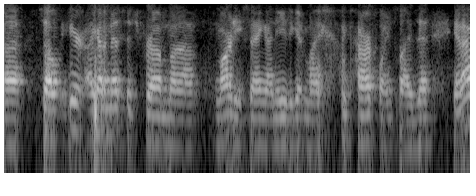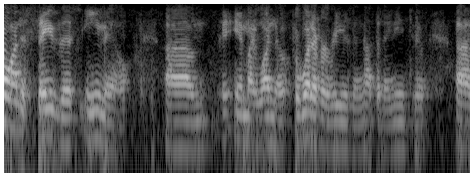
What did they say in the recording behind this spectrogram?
uh, so here I got a message from uh, Marty saying I need to get my PowerPoint slides in, and I wanted to save this email um, in my OneNote for whatever reason, not that I need to. Uh,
